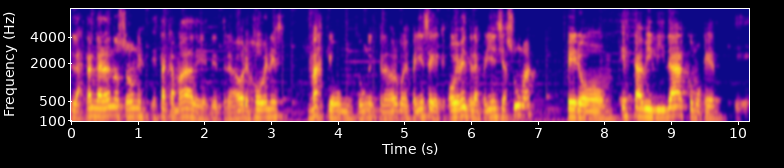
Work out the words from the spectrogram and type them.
la están ganando son esta camada de, entrenadores jóvenes, más que un, entrenador con experiencia, que, obviamente la experiencia suma, pero esta habilidad, como que eh,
